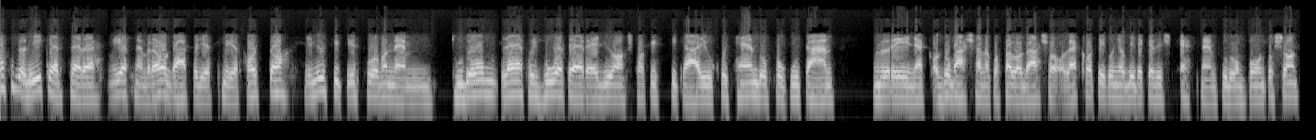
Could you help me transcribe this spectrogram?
az, hogy a Lakers erre miért nem reagált, vagy ezt miért hagyta, én őszintén szólva nem tudom. Lehet, hogy volt erre egy olyan statisztikájuk, hogy handoffok után Mörének a dobásának a feladása a leghatékonyabb védekezés, ezt nem tudom pontosan,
